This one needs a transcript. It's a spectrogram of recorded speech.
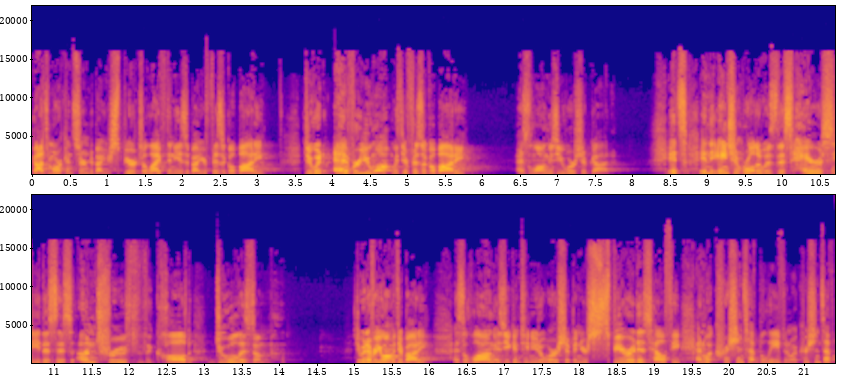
God's more concerned about your spiritual life than he is about your physical body. Do whatever you want with your physical body as long as you worship God. It's in the ancient world, it was this heresy, this, this untruth called dualism. Do whatever you want with your body as long as you continue to worship and your spirit is healthy. And what Christians have believed and what Christians have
